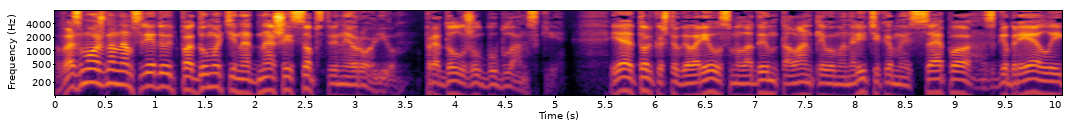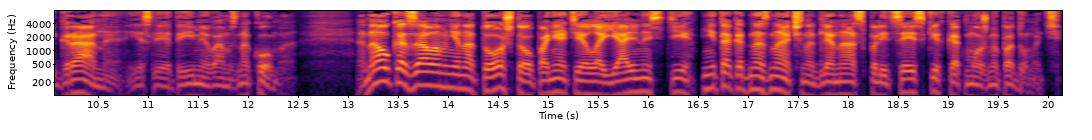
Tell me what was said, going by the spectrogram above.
«Возможно, нам следует подумать и над нашей собственной ролью», — продолжил Бубланский. «Я только что говорил с молодым талантливым аналитиком из СЭПО, с Габриэлой Гране, если это имя вам знакомо. Она указала мне на то, что понятие лояльности не так однозначно для нас, полицейских, как можно подумать.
